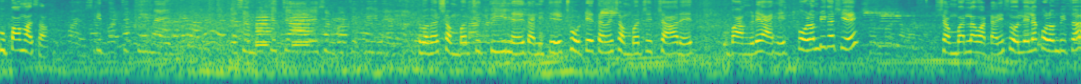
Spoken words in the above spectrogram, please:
कुपा मासा. बघा शंभरचे तीन आहेत. आणि ते छोटे आहेत त्यामुळे शंभरचे चार आहेत. बांगडे आहेत. कोळंबी कशी आहे? शंभरला वाटा. आणि सोललेल्या कोळंबीचा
